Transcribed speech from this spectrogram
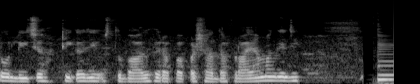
ਢੋਲੀ 'ਚ, ਠੀਕ ਹੈ ਜੀ? ਉਸ ਤੋਂ ਬਾਅਦ ਫਿਰ ਆਪਾਂ ਪ੍ਰਸ਼ਾਦਾ ਫੜਾ ਆਵਾਂਗੇ ਜੀ। ਫਰੈਂਡਸ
